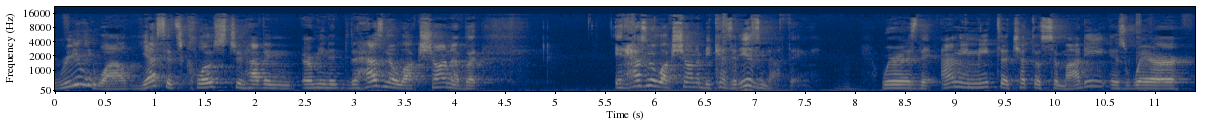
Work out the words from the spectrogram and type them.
really wild. Yes, it's close to having, I mean, it, has no lakshana, but it has no lakshana because it is nothing. Whereas the animitta cetto samadhi is where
